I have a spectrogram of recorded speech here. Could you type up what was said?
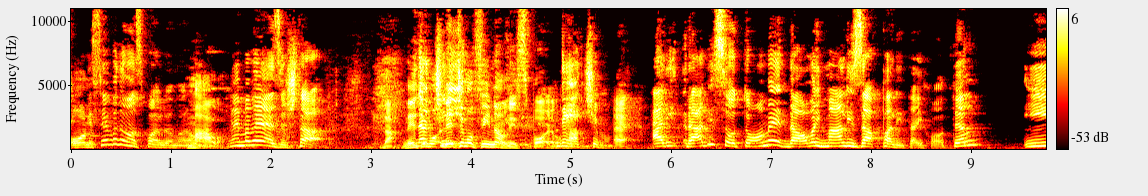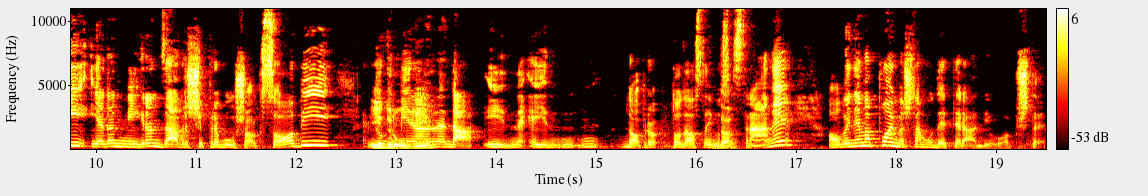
On, E, smemo da vam spojlujemo roman? Malo. Nema veze, šta? da, nećemo, Znači- nećemo finalni spoil. Nećemo. A, e, Ali radi se o tome da ovaj mali zapali taj hotel i jedan migrant završi prvo u šok sobi. I drugi. da, i, ne, i, dobro, to da ostavimo Da. sa strane. A ovaj nema pojma šta mu dete radi uopšte.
